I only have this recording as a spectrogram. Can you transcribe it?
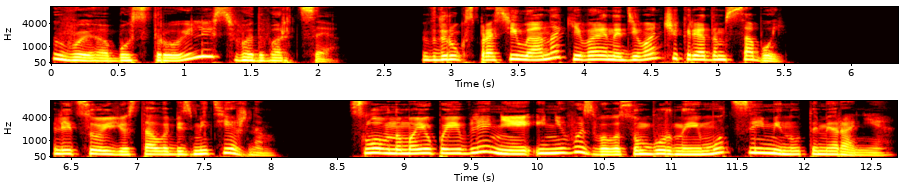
«Вы обустроились во дворце?» Вдруг спросила она, кивая на диванчик рядом с собой. Лицо ее стало безмятежным, словно мое появление и не вызвало сумбурные эмоции минутами ранее.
